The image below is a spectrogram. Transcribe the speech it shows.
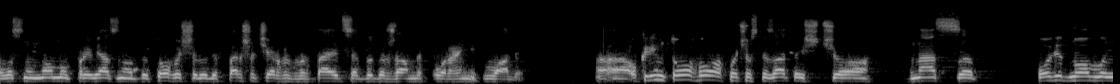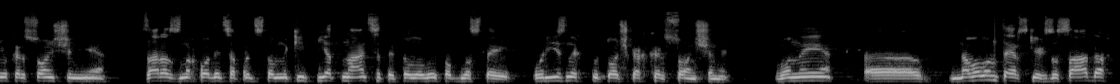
в основному прив'язано до того, що люди в першу чергу звертаються до державних органів влади. Е, Окрім того, хочу сказати, що в нас е, по відновленню Херсонщині зараз знаходяться представники 15 тилових областей у різних куточках Херсонщини. Вони е, на волонтерських засадах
